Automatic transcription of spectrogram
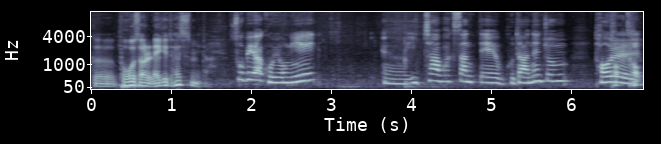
그 보고서를 내기도 했습니다. 소비와 고용이 어, 2차 확산 때보다는 좀 덜 더- 더-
